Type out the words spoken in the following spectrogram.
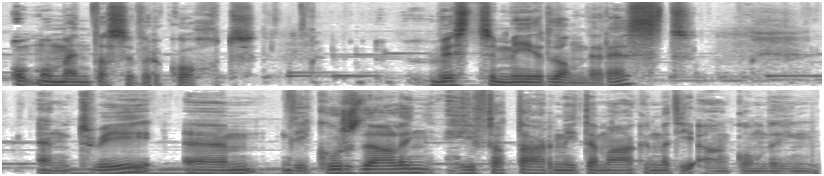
op het moment dat ze verkocht, wist ze meer dan de rest. En twee, ehm, die koersdaling, heeft dat daarmee te maken met die aankondiging?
